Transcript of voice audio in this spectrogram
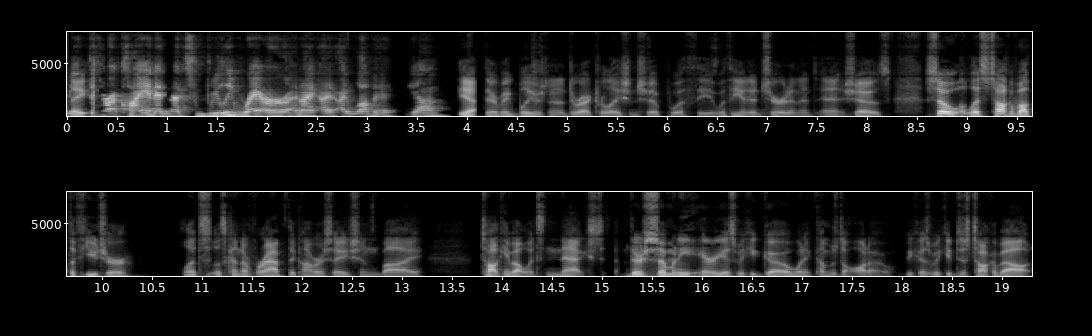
they the direct client and that's really rare and I, I, I love it yeah yeah they're big believers in a direct relationship with the with the insured and it, and it shows so let's talk about the future let's let's kind of wrap the conversation by talking about what's next. There's so many areas we could go when it comes to auto because we could just talk about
